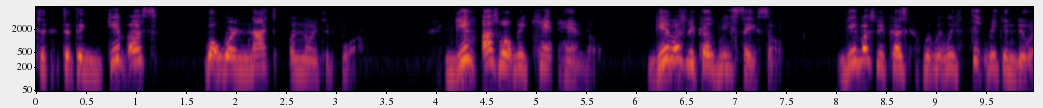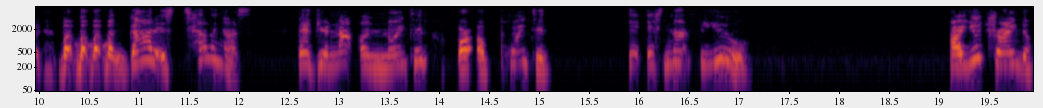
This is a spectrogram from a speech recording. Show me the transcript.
to, to, to give us what we're not anointed for. Give us what we can't handle. Give us because we say so. Give us because we, we, we think we can do it. But, but but but God is telling us that if you're not anointed or appointed, it, it's not for you. Are you trying to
